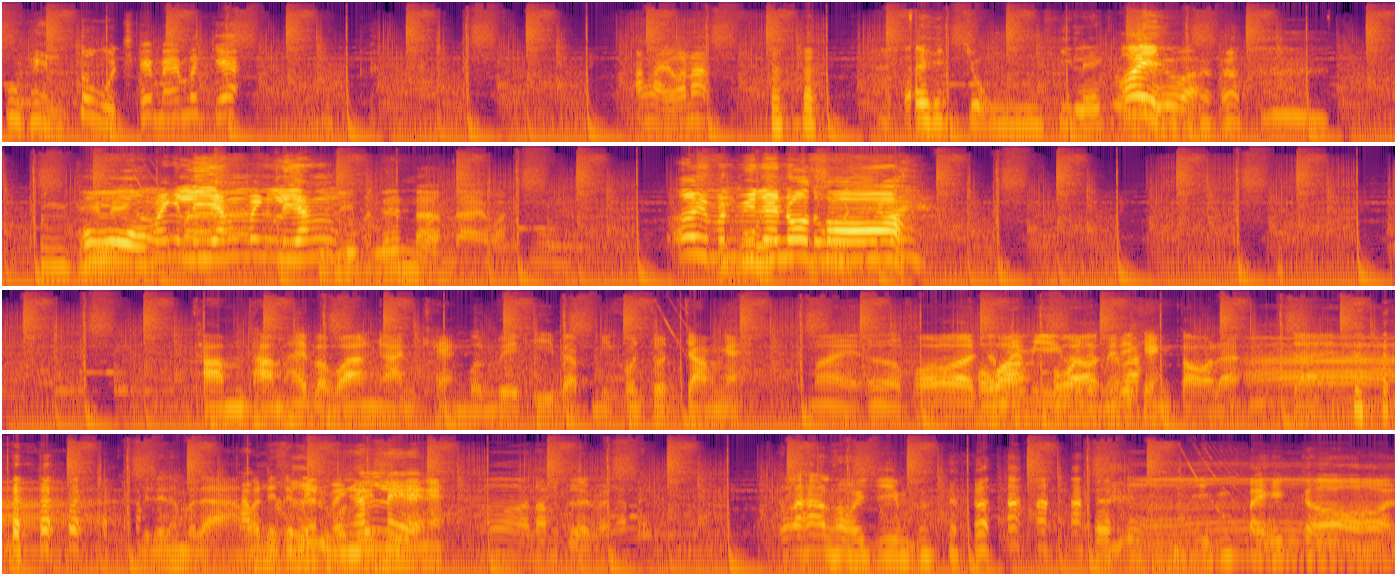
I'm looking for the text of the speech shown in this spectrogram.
กูเห็นตูดใช่ไหมเมื่อกี้อะไรวะน่ะเอ้ยจุงทีเล็กเฮ้ยด้วยว่ะโอ้โหแม่งเลี้ยงแม่งเลี้ยงรีบเล่นหน่ตาอยมได้วะงงเอ้ยมันมีไดโนเสาร์ทำทำให้แบบว่างานแข่งบนเวทีแบบมีคนจดจำไง ไม่เออเพราะว่าเพจะราะว่าไม่มีเพราะว่าแล้วเดี๋ยวไม่ได้ใช่ปะแข่งต่อแล้วอ่าใช่เป็นเรื่องธรรมดาว่าะเดี๋ยวจะไม่อยู่บนทำเวเขิทีนแล้วไง เออทำเกิดไปงั้นแหละก ล้ารอยยิ้ม ยิ้มไปก่อน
